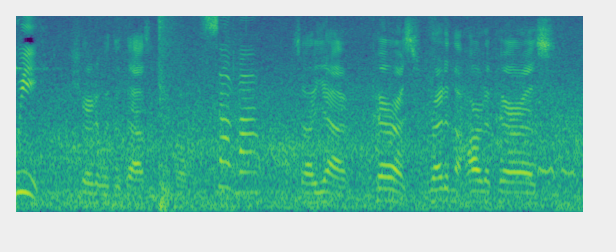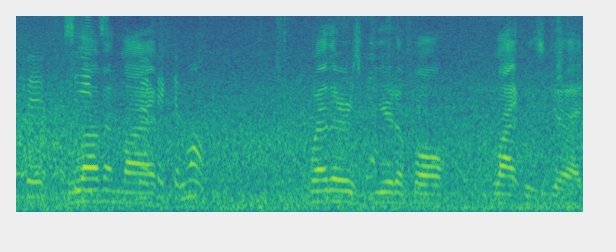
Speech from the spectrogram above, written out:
Oui. Shared it with a thousand people. Ça va. So yeah, Paris, right in the heart of Paris. Pe- Love and life. Perfectement. Weather's beautiful. Life is good.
